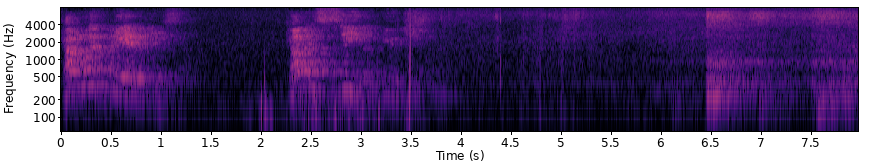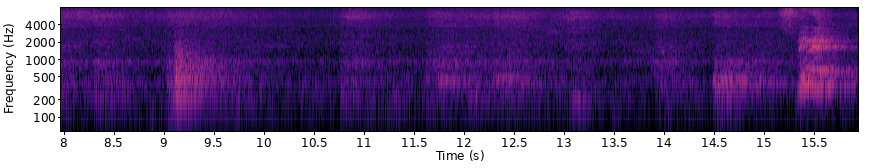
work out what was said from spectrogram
Come with me, Ebenezer. Come and see the future. Spirit!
